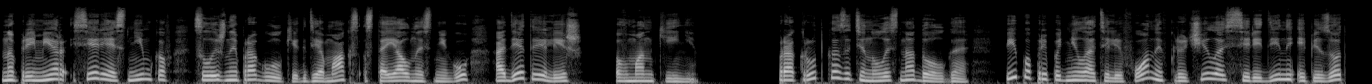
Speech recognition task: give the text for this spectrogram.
Например, серия снимков с лыжной прогулки, где Макс стоял на снегу, одетый лишь в манкини. Прокрутка затянулась надолго. Пипа приподняла телефон и включила с середины эпизод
